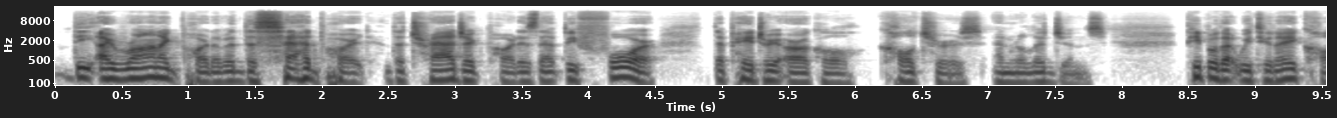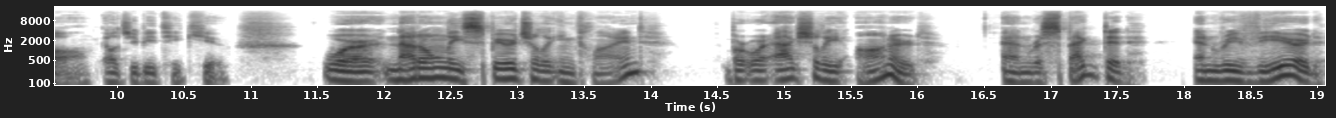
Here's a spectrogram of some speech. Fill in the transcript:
the ironic part of it, the sad part, the tragic part, is that before the patriarchal cultures and religions, people that we today call LGBTQ were not only spiritually inclined, but were actually honored and respected and revered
